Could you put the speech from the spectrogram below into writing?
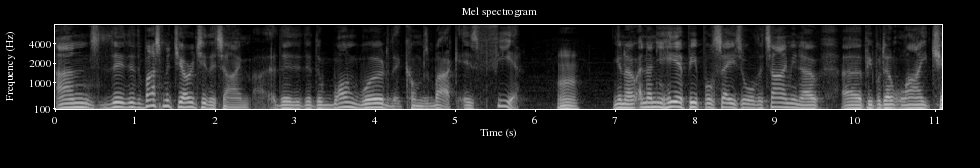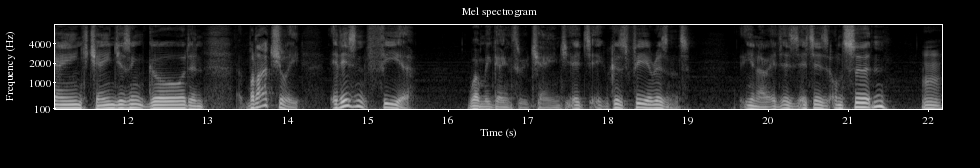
And the, the, the vast majority of the time, uh, the, the, the one word that comes back is fear. Mm. You know, and then you hear people say it all the time. You know, uh, people don't like change. Change isn't good, and but actually, it isn't fear when we're going through change. It's it, because fear isn't. You know, it is it is uncertain, Mm.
